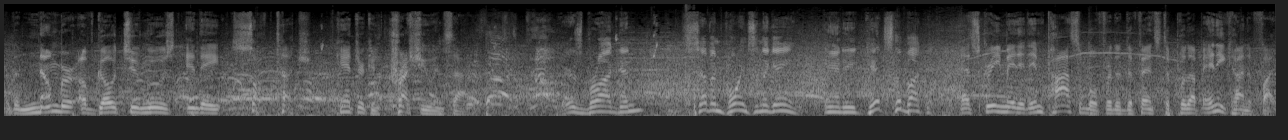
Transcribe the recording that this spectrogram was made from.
With a number of go-to moves and a soft touch, Kanter can crush you inside. There's Brogdon, seven points in the game, and he gets the bucket. That screen made it impossible for the defense to put up any kind of fight.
